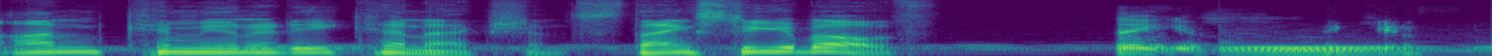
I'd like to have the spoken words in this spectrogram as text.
on community connections. Thanks to you both. Thank you. Thank you.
